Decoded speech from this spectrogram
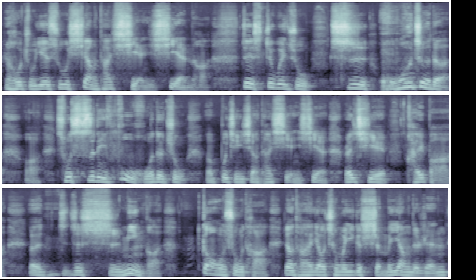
然后主耶稣向他显现啊，这这位主是活着的啊，说死里复活的主啊。不不仅向他显现，而且还把呃这这使命啊告诉他，让他要成为一个什么样的人？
